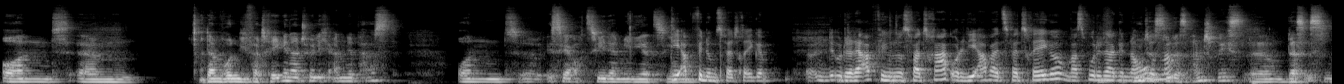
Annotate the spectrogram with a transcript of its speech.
Und ähm, dann wurden die Verträge natürlich angepasst. Und äh, ist ja auch Ziel der Mediation. Die Abfindungsverträge oder der Abfindungsvertrag oder die Arbeitsverträge. Was wurde da genau Gut, dass gemacht? du das ansprichst. Ähm, das ist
